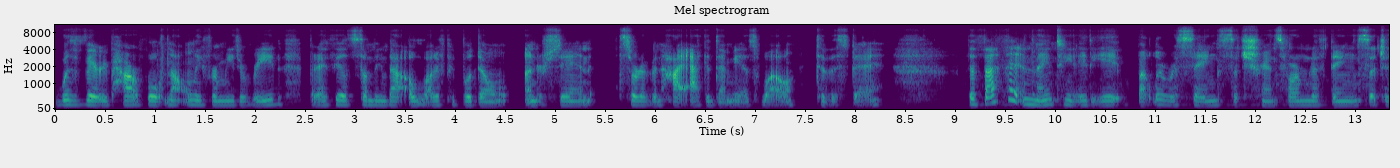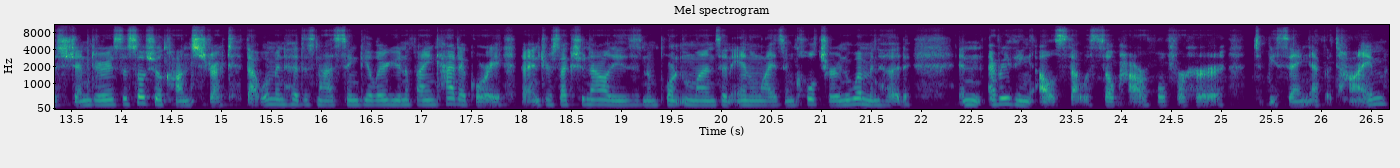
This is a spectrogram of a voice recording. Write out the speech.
was very powerful, not only for me to read, but I feel it's something that a lot of people don't understand, sort of in high academia as well, to this day. The fact that in 1988 Butler was saying such transformative things such as gender is a social construct, that womanhood is not a singular unifying category, that intersectionality is an important lens in analyzing culture and womanhood, and everything else that was so powerful for her to be saying at the time,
